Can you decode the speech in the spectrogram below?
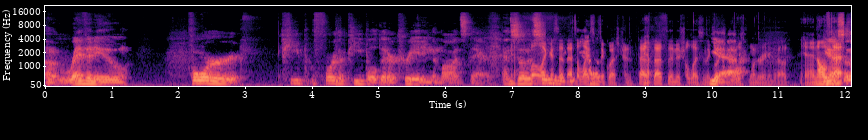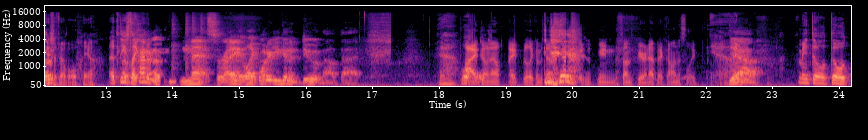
uh, revenue for people for the people that are creating the mods there and so it Well, like I said, that's a we have- licensing question. That, Yeah. That's the initial licensing question I Yeah. was wondering about. and all of Yeah, that so is that's- available. Yeah, at That's least like kind of a mess, right? Like, what are you gonna do about that? yeah. I don't know. It really comes down to the decision between Sunspear and Epic, honestly. Yeah. Yeah, I mean, they'll they'll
